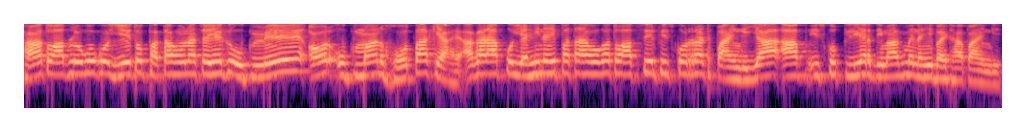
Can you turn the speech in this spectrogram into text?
हाँ तो आप लोगों को ये तो पता होना चाहिए कि उपमेय और उपमान होता क्या है। अगर आपको यही नहीं पता होगा तो आप सिर्फ़ इसको रट पाएँगे या आप इसको क्लियर दिमाग में नहीं बैठा पाएँगे।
